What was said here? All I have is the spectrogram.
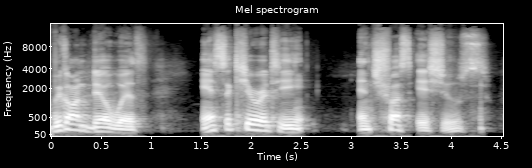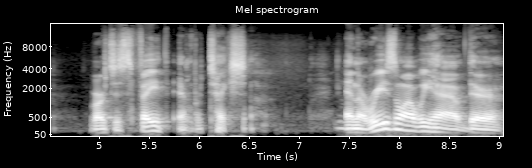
we're going to deal with insecurity and trust issues versus faith and protection. And the reason why we have their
